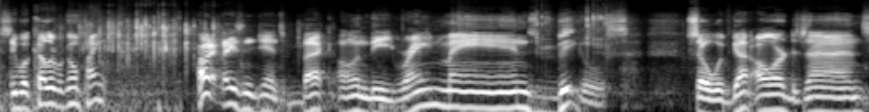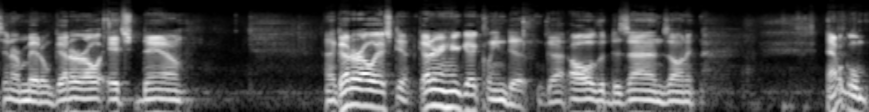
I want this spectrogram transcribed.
See what color we're gonna paint it. All right, ladies and gents, back on the Rainman's Beagles. So we've got all our designs in our metal, got our all etched down. I got her all etched down, got her in here, got cleaned up, got all the designs on it. Now we're gonna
